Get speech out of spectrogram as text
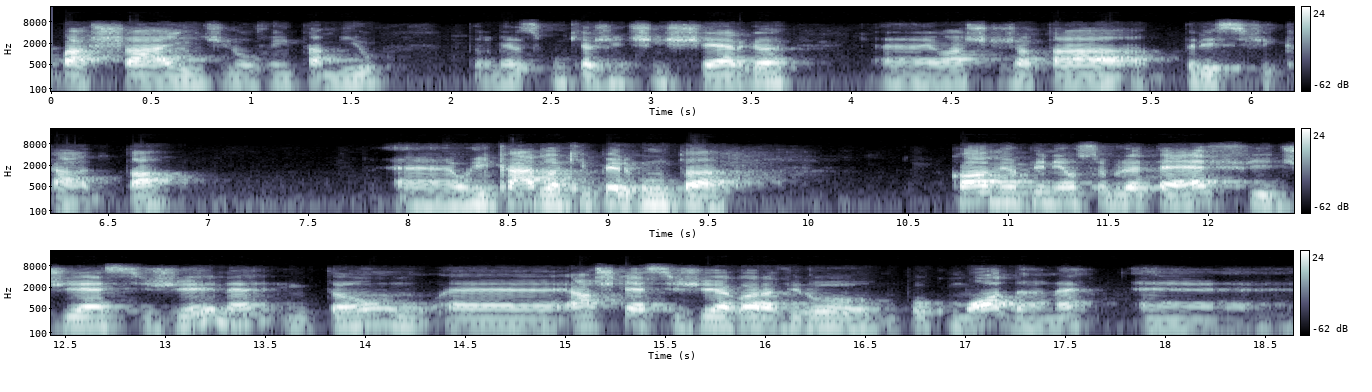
baixar aí de 90 mil, pelo menos com o que a gente enxerga, é, eu acho que já está precificado, tá? É, o Ricardo aqui pergunta qual a minha opinião sobre o ETF de SG, né? Então, é, acho que SG agora virou um pouco moda, né? É,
